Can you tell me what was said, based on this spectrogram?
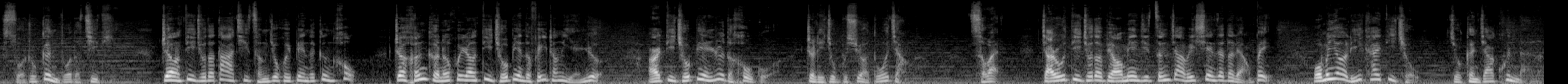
锁住更多的气体，这样地球的大气层就会变得更厚，这很可能会让地球变得非常炎热，而地球变热的后果这里就不需要多讲了。此外，假如地球的表面积增加为现在的两倍，我们要离开地球就更加困难了，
